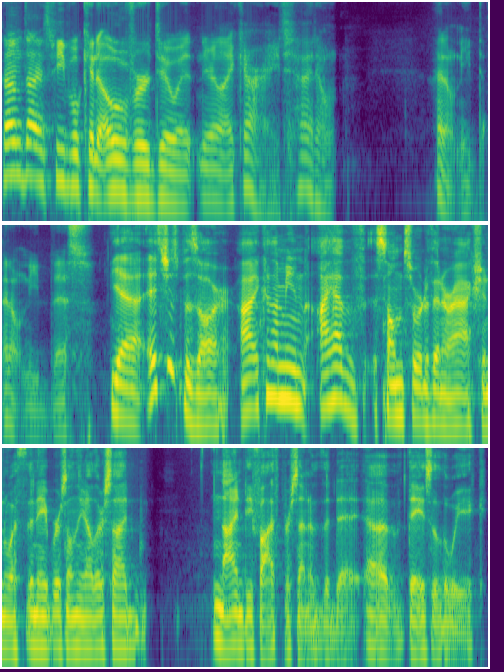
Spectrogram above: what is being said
Sometimes people can overdo it, and you're like, all right, I don't, I don't need, I don't need this. Yeah, it's just bizarre. I because I mean, I have some sort of interaction with the neighbors on the other side, ninety five percent of the day, uh, days of the week.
